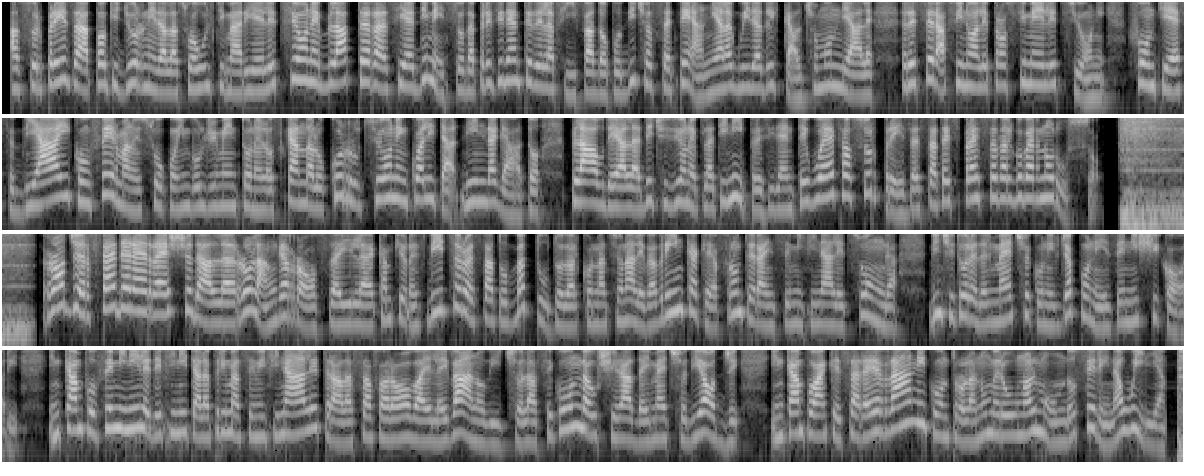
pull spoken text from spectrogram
A sorpresa, a pochi giorni dalla sua ultima rielezione, Blatter si è dimesso da presidente della FIFA dopo 17 anni alla guida del calcio mondiale. Resterà fino alle prossime elezioni. Fonti FBI confermano il suo coinvolgimento nello scandalo corruzione in qualità di indagato. Plaude alla decisione Platini, presidente UEFA, sorpresa è stata espressa dal governo russo. Roger Federer esce dal Roland Garros. Il campione svizzero è stato battuto dal connazionale Vavrinka che affronterà in semifinale Tsonga, vincitore del match con il giapponese Nishikori. In campo femminile definita la prima semifinale tra la Safarova e la Ivanovic. La seconda uscirà dai match di oggi. In campo anche Sara Errani contro la numero uno al mondo Serena Williams.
